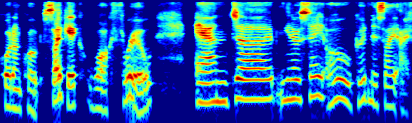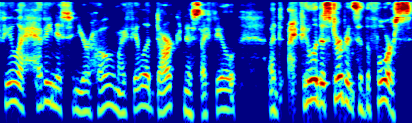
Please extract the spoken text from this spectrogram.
quote unquote psychic walk through and uh, you know say oh goodness I, I feel a heaviness in your home i feel a darkness i feel a, i feel a disturbance of the force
